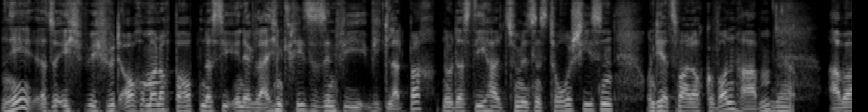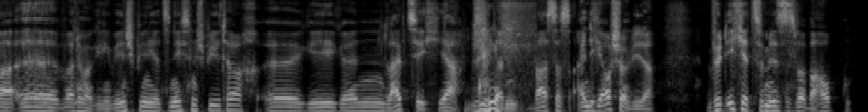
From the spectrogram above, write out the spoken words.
Nee, also ich, ich würde auch immer noch behaupten, dass die in der gleichen Krise sind wie, wie Gladbach, nur dass die halt zumindest Tore schießen und die jetzt mal auch gewonnen haben. Ja. Aber äh, warte mal, gegen wen spielen die jetzt nächsten Spieltag? Äh, gegen Leipzig, ja. Dann war es das eigentlich auch schon wieder. Würde ich jetzt zumindest mal behaupten.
